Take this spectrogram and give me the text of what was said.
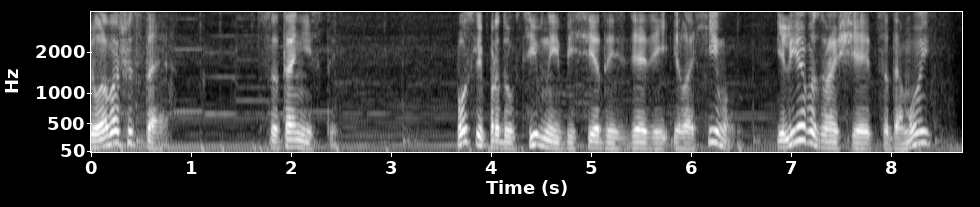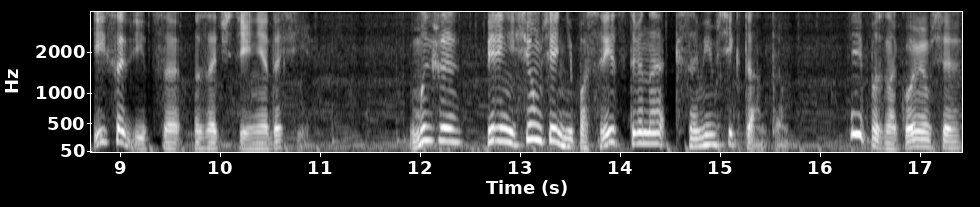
Глава 6. Сатанисты. После продуктивной беседы с дядей Илохимом Илья возвращается домой и садится за чтение досье. Мы же перенесемся непосредственно к самим сектантам и познакомимся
